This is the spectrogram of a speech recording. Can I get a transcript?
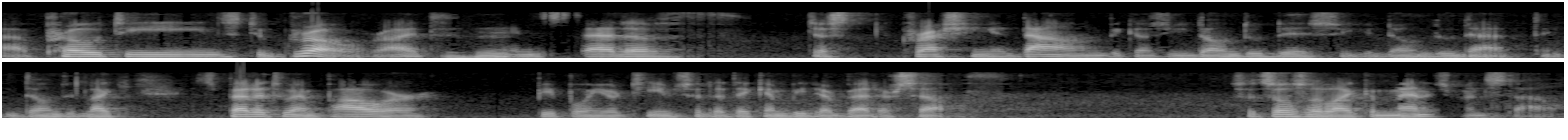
uh, proteins to grow, right? Mhm. Instead of just crashing it down because you don't do this, or you don't do that, you don't do like. It's better to empower people in your team so that they can be their better self. So it's also like a management style.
